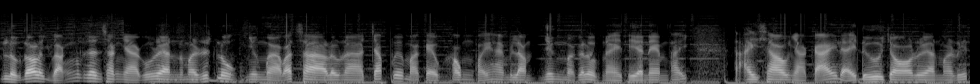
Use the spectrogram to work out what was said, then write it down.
lượt đó là vẫn trên sân nhà của Real Madrid luôn. Nhưng mà Barcelona chấp với mã kèo 0,25 nhưng mà cái lượt này thì anh em thấy tại sao nhà cái lại đưa cho Real Madrid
